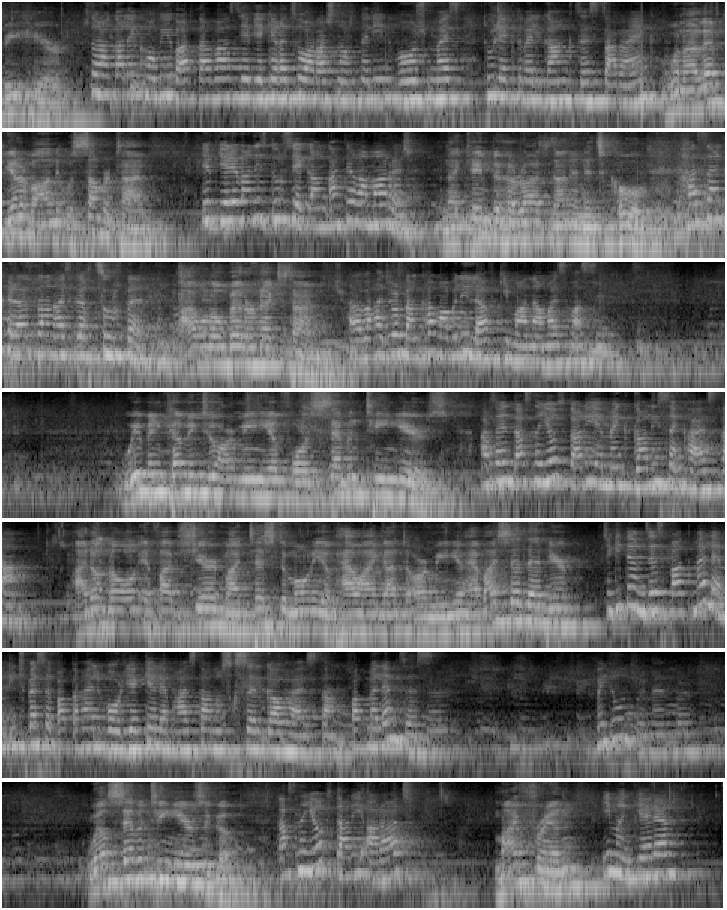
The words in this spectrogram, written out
be here. Շնորհակալ ենք Հովիվ Արտավաս եւ եկեղեցու առաջնորդներին, որ մեզ թույլ եք տվել գանք ձեզ ծառայենք։ When I left Yerevan, it was summertime, Երբ Երևանից դուրս եկանք, այնտեղ ամառ էր։ and I came to Harazdan and it's cold. Հասանք Հրազդան, այստեղ ցուրտ է։ I will know better next time. Ա- Հաջորդ անգամ ավելի լավ կիմանամ այս մասին։ We've been coming to Armenia for 17 years. Արդեն 17 տարի է մենք գալիս ենք Հայաստան։ I don't know if I've shared my testimony of how I got to Armenia. Have I said that here? Չգիտեմ, ձեզ պատմել եմ, ինչպես է պատահել, որ եկել եմ Հայաստան ու սկսել գալ Հայաստան։ Պատմել եմ ձեզ։ We don't remember։ Well, 17 years ago, 17 տարի առաջ my friend իմ ընկերը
